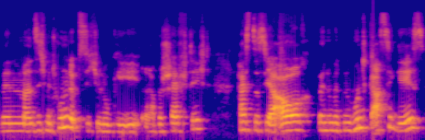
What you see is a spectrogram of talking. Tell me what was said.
wenn man sich mit Hundepsychologie äh, beschäftigt, heißt es ja auch, wenn du mit einem Hund Gassi gehst,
